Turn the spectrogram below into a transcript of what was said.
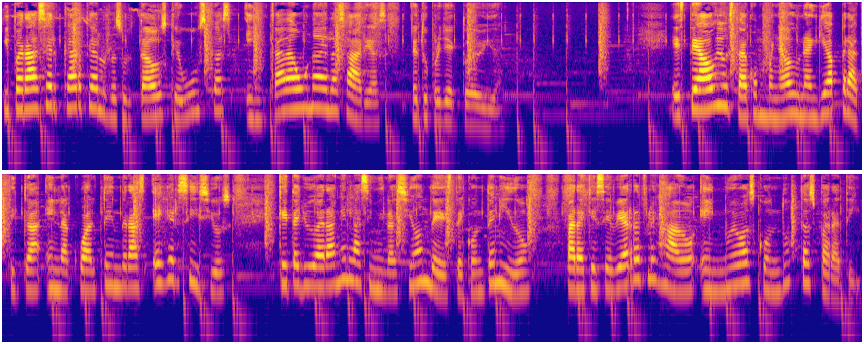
y para acercarte a los resultados que buscas en cada una de las áreas de tu proyecto de vida. Este audio está acompañado de una guía práctica en la cual tendrás ejercicios que te ayudarán en la asimilación de este contenido para que se vea reflejado en nuevas conductas para ti.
